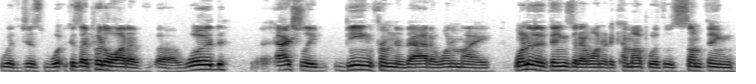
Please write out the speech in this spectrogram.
with just wood because I put a lot of uh, wood Actually, being from Nevada, one of my one of the things that I wanted to come up with was something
